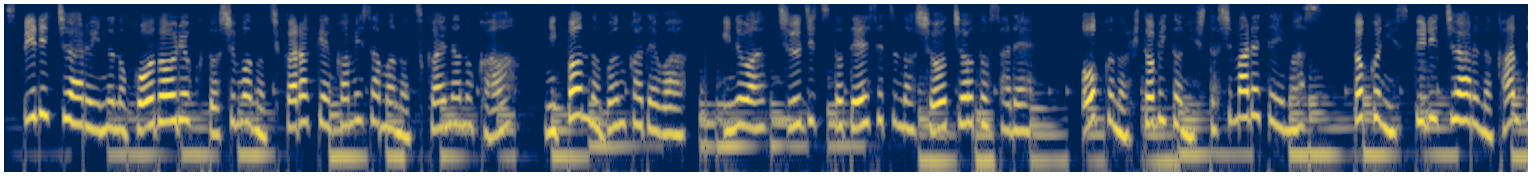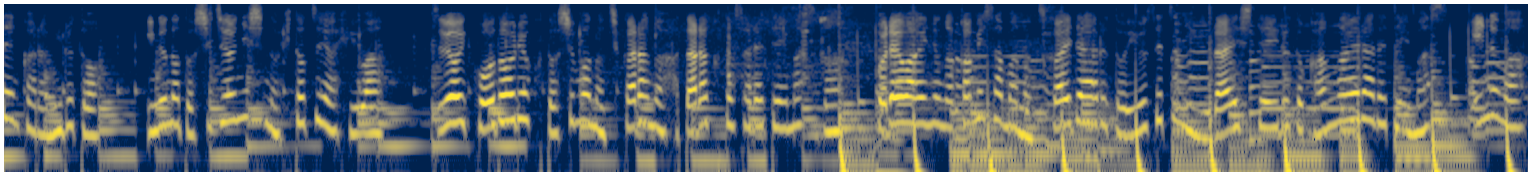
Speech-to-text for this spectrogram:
スピリチュアル犬の行動力と守護の力系神様の使いなのか？日本の文化では犬は忠実と定説の象徴とされ多くの人々に親しまれています。特にスピリチュアルな観点から見ると犬の都市十二支の一つや日は強い行動力と守護の力が働くとされていますがこれは犬が神様の使いであるという説に由来していると考えられています。犬は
